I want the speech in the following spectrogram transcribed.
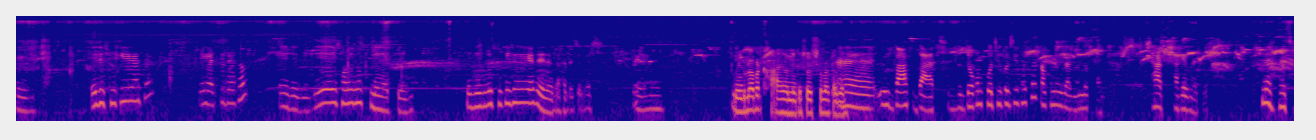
এই যে এই যে শুকিয়ে গেছে এই গাছটা দেখো। এই যে এই এই সঙ্গে সঙ্গে ফুলে যাচ্ছে। এই যে যেগুলো শুকিয়ে শুকিয়ে গেছে এই দেখো হাতে চলে আসছে এগুলো আবার খায় অনেকে শস্য বাটা হ্যাঁ এই গাছ গাছ। যখন কচি কচি থাকে তখন এই গাছগুলো খায়। শাক শাকের মতো। হয়েছে।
